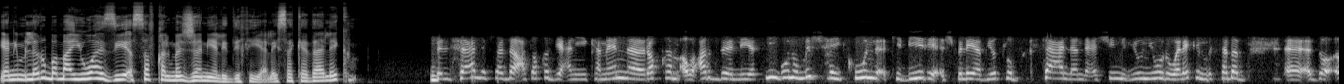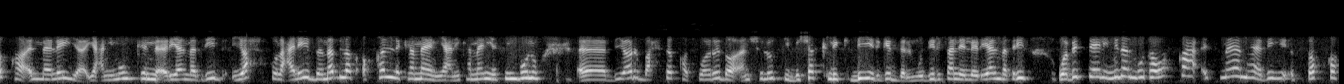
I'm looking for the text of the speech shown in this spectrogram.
يعني لربما يوازي الصفقة المجانية للدخية أليس كذلك؟ بالفعل شذا أعتقد يعني كمان رقم أو عرض لياسين بونو مش هيكون كبير. إشبيلية بيطلب فعلا 20 مليون يورو ولكن بسبب آه، الضائقة المالية يعني ممكن ريال مدريد يحصل عليه بمبلغ أقل كمان. يعني كمان ياسين بونو آه، بيربح ثقة ورضا أنشيلوتي بشكل كبير جدا المدير الفني لريال مدريد. وبالتالي من المتوقع إتمام هذه الصفقة.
